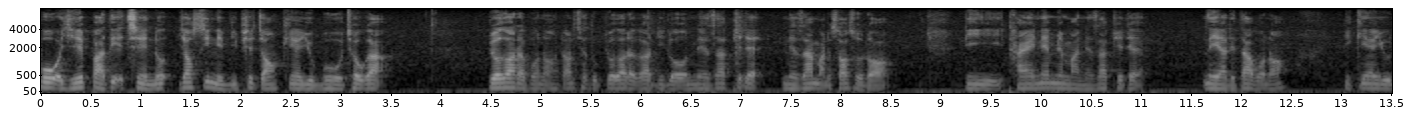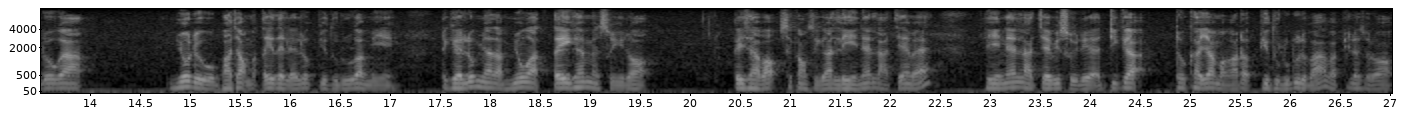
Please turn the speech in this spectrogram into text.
ပိုအရေးပါသည့် အခြေအနေတို့ ရောက်ရှိနေပြီဖြစ်ကြောင်း KNU ဘို့ချုပ်က ပြောသွားတာပေါ့နော် နောက်တစ်ချက်သူပြောသွားတာက ဒီလို နယ်စပ်ဖြစ်တဲ့ နယ်စပ်မှာ တစောက်ဆိုတော့ ဒီ ထိုင်းနဲ့ မြန်မာနယ်စပ်ဖြစ်တဲ့ နေရာဒေသပေါ့နော် ဒီ KNU တို့က မြို့တွေကိုဘာကြောင့်မသိတယ်လဲလို့ပြည်သူလူထုကမေးရင်တကယ်လို့များတာမြို့ကတိတ်ခမ်းမယ်ဆိုရင်တော့တေချာပေါက်စစ်ကောင်စီကလေနဲ့လာကျဲမယ်လေနဲ့လာကျဲပြီးဆိုရင်အဓိကဒုက္ခရောက်မှာကတော့ပြည်သူလူထုတွေပါဘာဖြစ်လဲဆိုတော့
